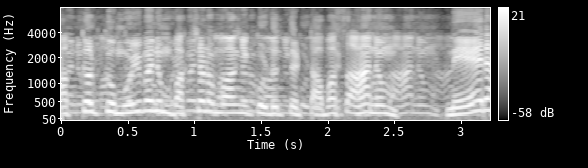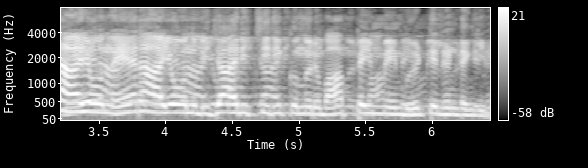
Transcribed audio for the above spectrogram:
മക്കൾക്ക് മുഴുവനും ഭക്ഷണം വാങ്ങിക്കൊടുത്തിട്ട് അവസാനം നേരായോ നേരായോ എന്ന് വിചാരിച്ചിരിക്കുന്ന ഒരു വാപ്പയമ്മയും വീട്ടിലുണ്ടെങ്കിൽ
